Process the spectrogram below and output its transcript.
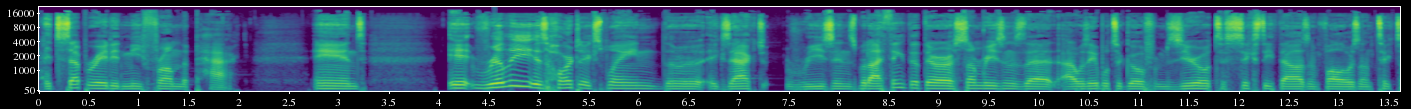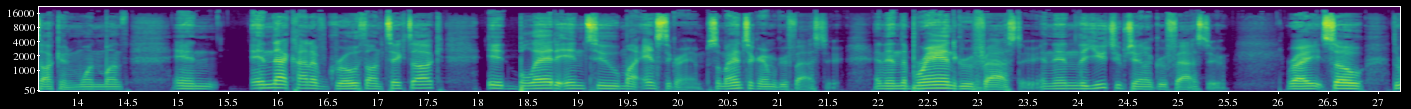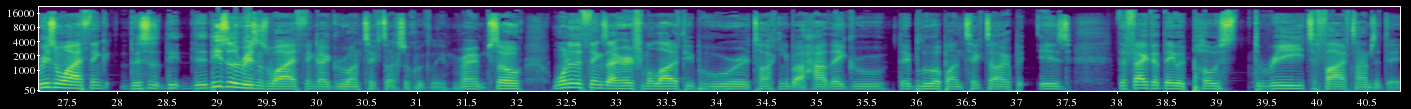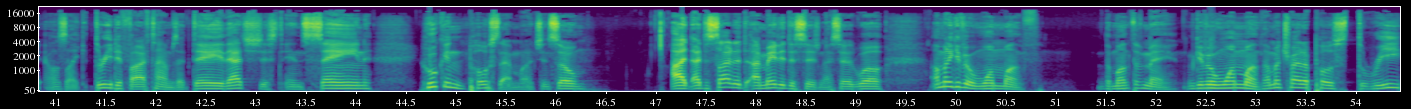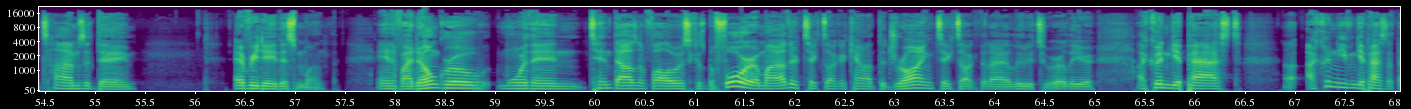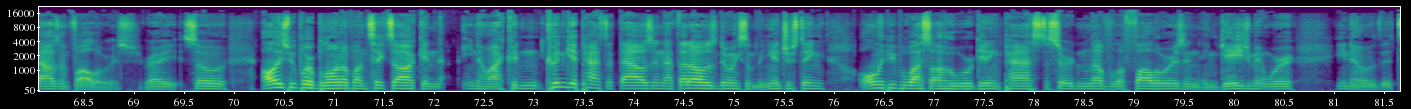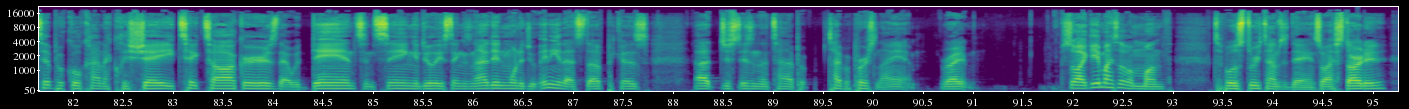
it separated me from the pack. And it really is hard to explain the exact reasons, but I think that there are some reasons that I was able to go from zero to 60,000 followers on TikTok in one month. And in that kind of growth on TikTok, it bled into my Instagram. So my Instagram grew faster. And then the brand grew faster. And then the YouTube channel grew faster right? So the reason why I think this is the, the, these are the reasons why I think I grew on TikTok so quickly, right? So one of the things I heard from a lot of people who were talking about how they grew, they blew up on TikTok is the fact that they would post three to five times a day. I was like, three to five times a day. That's just insane. Who can post that much? And so I, I decided, I made a decision. I said, well, I'm going to give it one month, the month of May. I'm give it one month. I'm to try to post three times a day every day this month. And if I don't grow more than 10,000 followers, because before on my other TikTok account, the drawing TikTok that I alluded to earlier, I couldn't get past uh, I couldn't even get past a thousand followers, right? So all these people are blowing up on TikTok, and you know I couldn't couldn't get past a thousand. I thought I was doing something interesting. Only people I saw who were getting past a certain level of followers and engagement were, you know, the typical kind of cliche TikTokers that would dance and sing and do these things, and I didn't want to do any of that stuff because that just isn't the type of type of person I am, right? So I gave myself a month to post three times a day, and so I started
